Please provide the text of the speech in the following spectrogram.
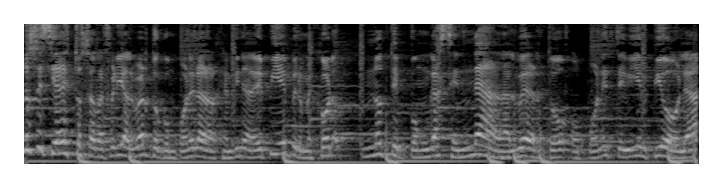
No sé si a esto se refería Alberto con poner a la Argentina de pie, pero mejor no te pongas en nada, Alberto, o ponete bien piola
